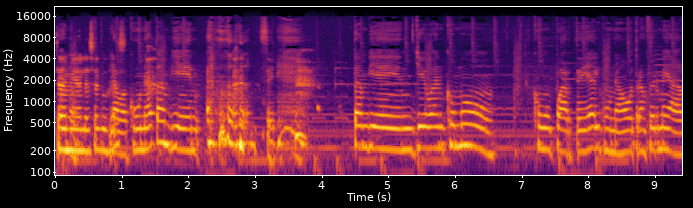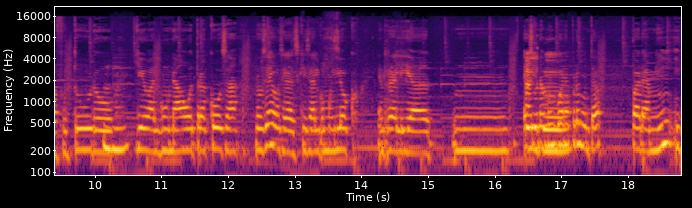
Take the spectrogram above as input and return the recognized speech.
¿Te da bueno, miedo las agujas? la vacuna también sí, también llevan como como parte de alguna otra enfermedad a futuro, lleva alguna otra cosa, no sé, o sea, es que es algo muy loco. En realidad, mm, es una muy buena pregunta para mí y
